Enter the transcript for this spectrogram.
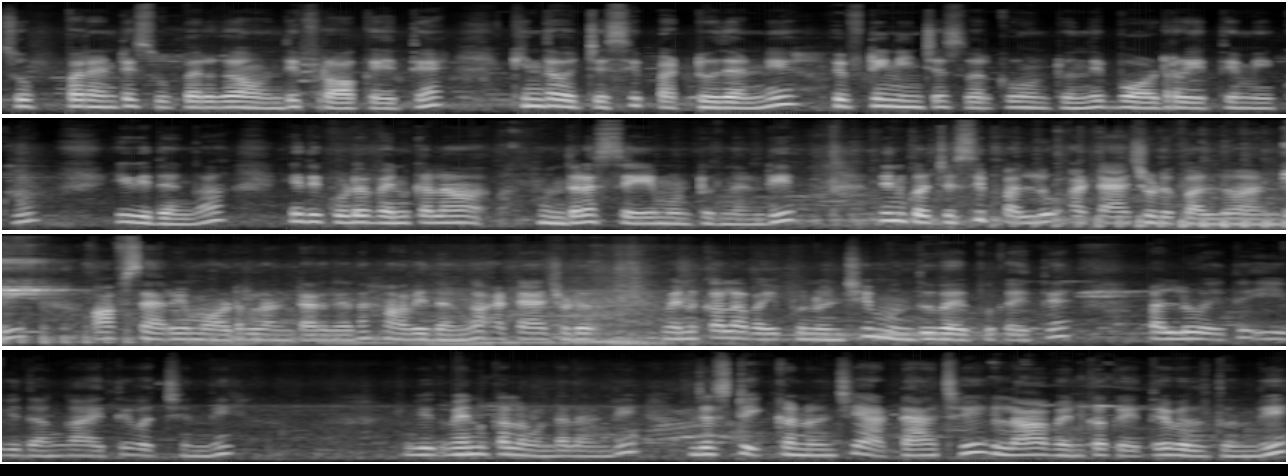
సూపర్ అంటే సూపర్గా ఉంది ఫ్రాక్ అయితే. కింద వచ్చేసి పట్టుదండి. ఫిఫ్టీన్ ఇంచెస్ వరకు ఉంటుంది బార్డర్ అయితే మీకు ఈ విధంగా. ఇది కూడా వెనకాల ముందర సేమ్ ఉంటుందండి. దీనికి వచ్చేసి పళ్ళు అటాచ్డ్ పళ్ళు అండి. హాఫ్ శారీ మోడల్ అంటారు కదా ఆ విధంగా అటాచ్డ్ వెనకాల వైపు నుంచి ముందు వైపుకి అయితే పళ్ళు అయితే ఈ విధంగా అయితే వచ్చింది. వి- వెనకాల ఉండదండి. జస్ట్ ఇక్కడ నుంచి అటాచ్ ఇలా వెనుకకైతే వెళ్తుంది.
